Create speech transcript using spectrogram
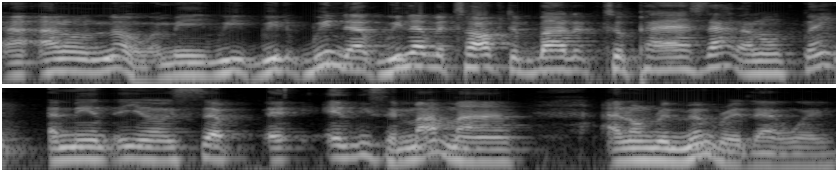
I, I don't know. I mean, we we we never we never talked about it to pass that. I don't think. I mean, you know, except at, at least in my mind, I don't remember it that way.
